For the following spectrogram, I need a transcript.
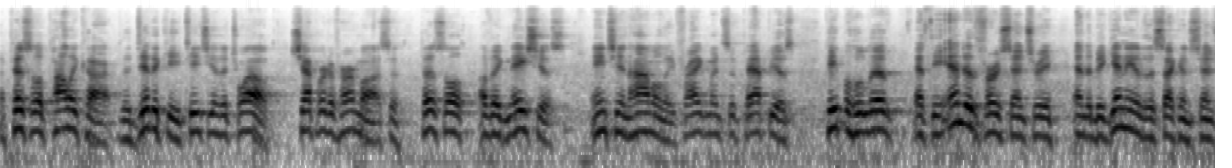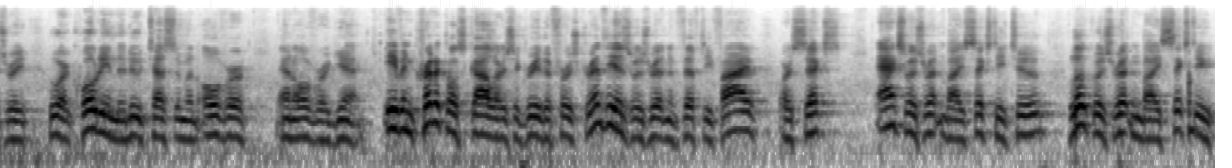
Epistle of Polycarp, the Didache, Teaching of the Twelve, Shepherd of Hermas, Epistle of Ignatius, Ancient Homily, Fragments of Papias, people who lived at the end of the first century and the beginning of the second century who are quoting the New Testament over and over again. Even critical scholars agree that 1 Corinthians was written in 55 or 6, Acts was written by 62, Luke was written by 60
